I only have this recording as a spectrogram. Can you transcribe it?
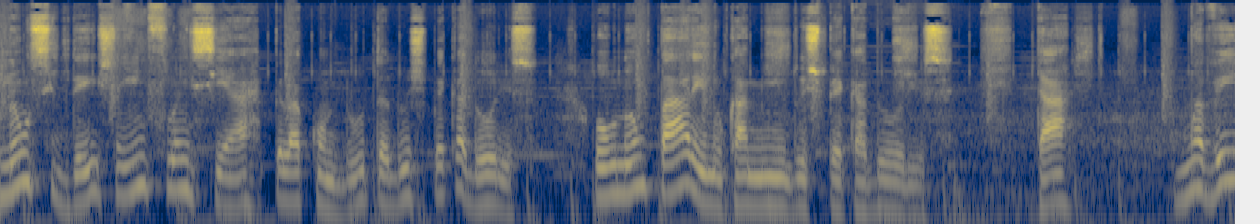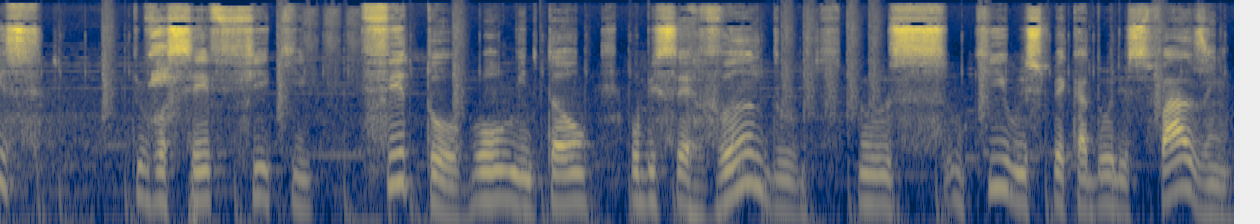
não se deixem influenciar pela conduta dos pecadores ou não parem no caminho dos pecadores, tá? Uma vez que você fique fito ou então observando os, o que os pecadores fazem,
